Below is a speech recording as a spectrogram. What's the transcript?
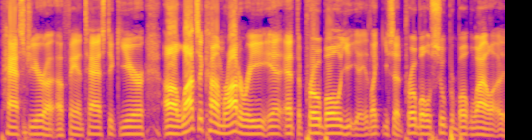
past year. A, a fantastic year. lots of camaraderie at the Pro Bowl. You, like you said, Pro Bowl, Super Bowl. Wow,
